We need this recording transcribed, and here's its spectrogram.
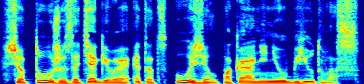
все туже затягивая этот узел, пока они не убьют вас.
